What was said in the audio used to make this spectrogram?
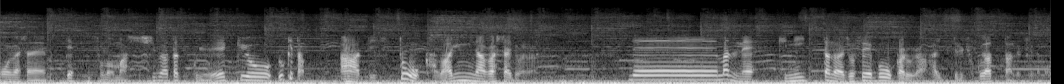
思いましたね。で、そのマッシブアタックに影響を受けたアーティストを代わりに流したいと思います。で、まずね、気に入ったのは女性ボーカルが入ってる曲だったんですけども、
